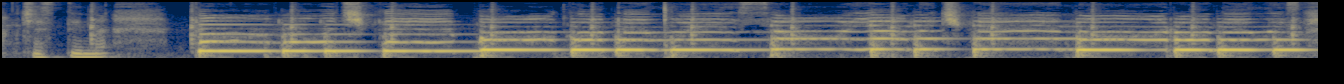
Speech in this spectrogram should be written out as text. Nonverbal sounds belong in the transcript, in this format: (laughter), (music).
частина. Тамочки покотилися, янички народились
